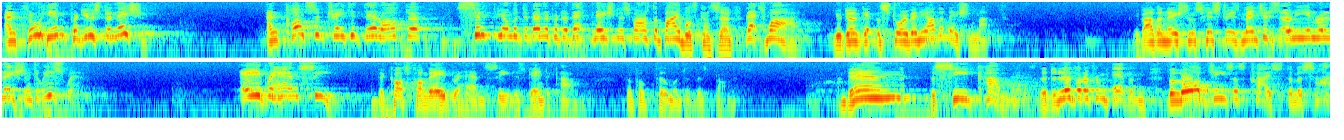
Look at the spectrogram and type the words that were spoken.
and through him produced a nation and concentrated thereafter simply on the development of that nation as far as the Bible's concerned. That's why you don't get the story of any other nation much. If other nations' history is mentioned, it's only in relation to Israel. Abraham's seed, because from Abraham's seed is going to come the fulfillment of this promise. And then the seed comes, the deliverer from heaven, the Lord Jesus Christ, the Messiah.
